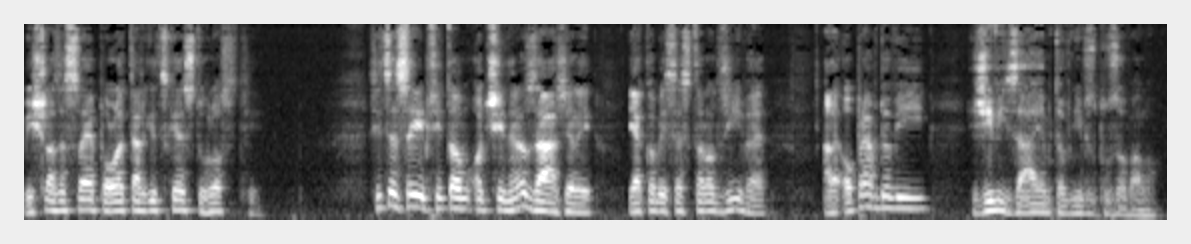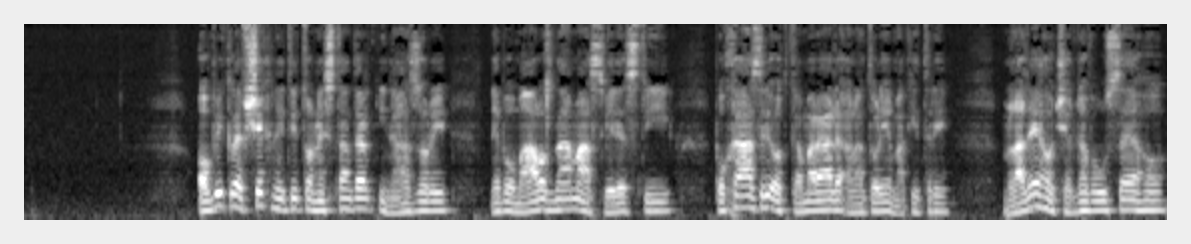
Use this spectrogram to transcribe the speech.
vyšla ze své poletargické stuhlosti. Sice se jí přitom oči nerozářily, jako by se stalo dříve, ale opravdový, živý zájem to v ní vzbuzovalo. Obvykle všechny tyto nestandardní názory nebo málo známá svědectví pocházely od kamaráda Anatolie Makitry, mladého černovousého,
